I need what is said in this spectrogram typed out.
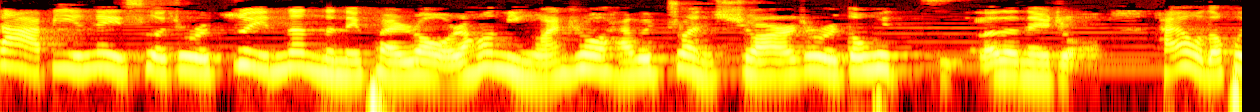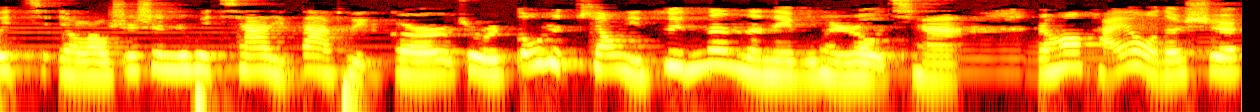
大臂内侧，就是最嫩的那块肉，然后拧完之后还会转圈儿，就是都会紫了的那种。还有的会掐，老师甚至会掐你大腿根儿，就是都是挑你最嫩的那部分肉掐。然后还有的是，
